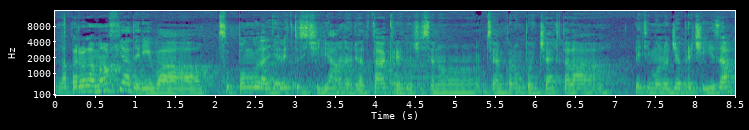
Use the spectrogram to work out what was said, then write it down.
La parola mafia deriva, suppongo, dal dialetto siciliano, in realtà credo ci siano, sia ancora un po' incerta la, l'etimologia precisa.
